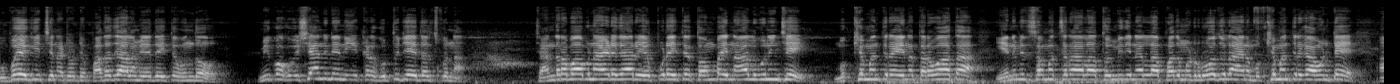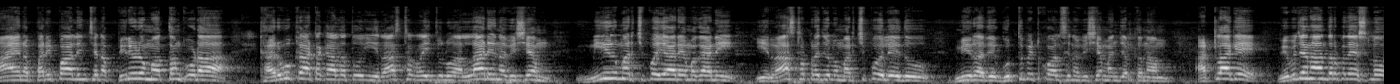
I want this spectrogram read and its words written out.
ఉపయోగించినటువంటి పదజాలం ఏదైతే ఉందో మీకు ఒక విషయాన్ని నేను ఇక్కడ గుర్తు చేయదలుచుకున్నా. చంద్రబాబు నాయుడు గారు ఎప్పుడైతే తొంభై నాలుగు నుంచి ముఖ్యమంత్రి అయిన తర్వాత ఎనిమిది సంవత్సరాల తొమ్మిది నెలల పదమూడు రోజులు ఆయన ముఖ్యమంత్రిగా ఉంటే ఆయన పరిపాలించిన పీరియడ్ మొత్తం కూడా కరువు కాటకాలతో ఈ రాష్ట్ర రైతులు అల్లాడిన విషయం మీరు మర్చిపోయారేమో కానీ ఈ రాష్ట్ర ప్రజలు మర్చిపోలేదు. మీరు అది గుర్తుపెట్టుకోవాల్సిన విషయం అని చెప్తున్నాం. అట్లాగే విభజన ఆంధ్రప్రదేశ్లో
